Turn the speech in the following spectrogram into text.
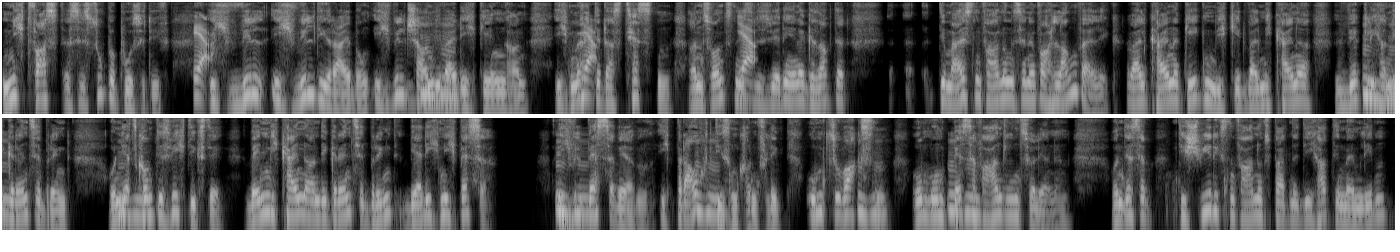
Nicht fast, es ist super positiv. Ja. Ich will, ich will die Reibung. Ich will schauen, mhm. wie weit ich gehen kann. Ich möchte ja. das testen. Ansonsten ja. ist es, wie jener gesagt hat, die meisten Verhandlungen sind einfach langweilig, weil keiner gegen mich geht, weil mich keiner wirklich mhm. an die mhm. Grenze bringt. Und mhm. jetzt kommt das Wichtigste. Wenn mich keiner an die Grenze bringt, werde ich nicht besser. Ich will mhm. besser werden. Ich brauche mhm. diesen Konflikt, um zu wachsen, um, um besser verhandeln zu lernen. Und deshalb, die schwierigsten Verhandlungspartner, die ich hatte in meinem Leben,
